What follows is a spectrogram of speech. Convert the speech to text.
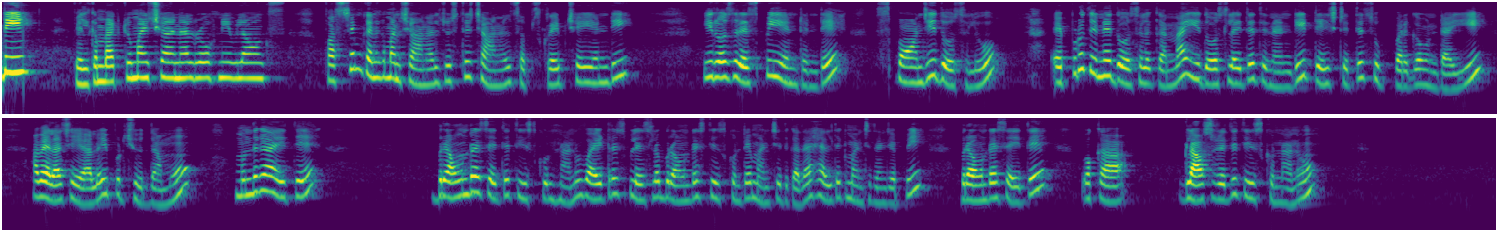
అండి. Welcome back to my channel Rohini vlogs. First time కనుక మన ఛానల్ చూస్తే ఛానల్ సబ్స్క్రైబ్ చేయండి. ఈరోజు రెసిపీ ఏంటంటే స్పాంజీ దోశలు. ఎప్పుడు తినే దోశల కన్నా ఈ దోశలు అయితే తినండి. టేస్ట్ అయితే సూపర్గా ఉంటాయి. అవి ఎలా చేయాలో ఇప్పుడు చూద్దాము. ముందుగా అయితే బ్రౌన్ రైస్ అయితే తీసుకుంటున్నాను. వైట్ రైస్ ప్లేస్లో బ్రౌన్ రైస్ తీసుకుంటే మంచిది కదా. హెల్త్కి మంచిదని చెప్పి బ్రౌన్ రైస్ అయితే ఒక గ్లాసు అయితే తీసుకున్నాను.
